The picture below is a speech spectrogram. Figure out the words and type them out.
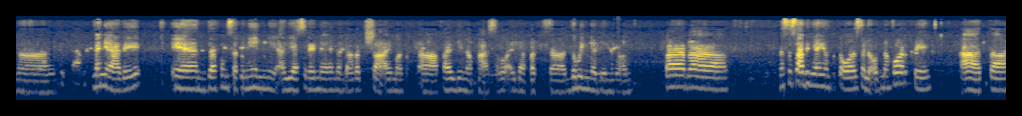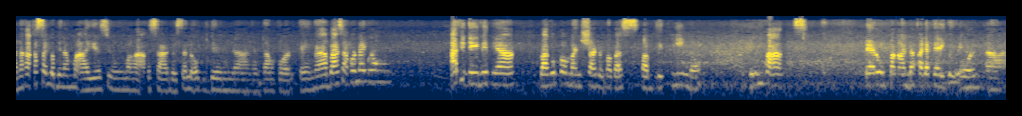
uh, nangyari. And uh, kung sa tingin ni alias Rene na dapat siya ay mag-file din ng kaso, ay dapat uh, gawin niya din yun. Para nasasabi niya yung totoo sa loob ng korte at uh, nakakasagot din ng maayos yung mga akusado sa loob din uh, ng korte. Nabasa ko na yung affidavit niya bago pa man siya lumabas publicly, no? Yung facts, meron pa nga nakalagay doon na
